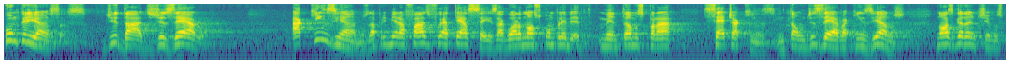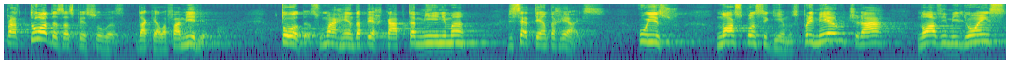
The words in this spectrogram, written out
com crianças de idades de 0 a 15 anos. Na primeira fase foi até a 6, agora nós complementamos para 7 a 15. Então, de 0 a 15 anos, nós garantimos para todas as pessoas daquela família, todas, uma renda per capita mínima de 70 reais. Com isso, nós conseguimos, primeiro, tirar 9 milhões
